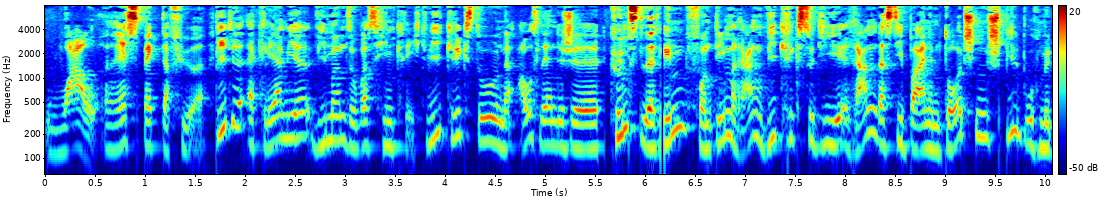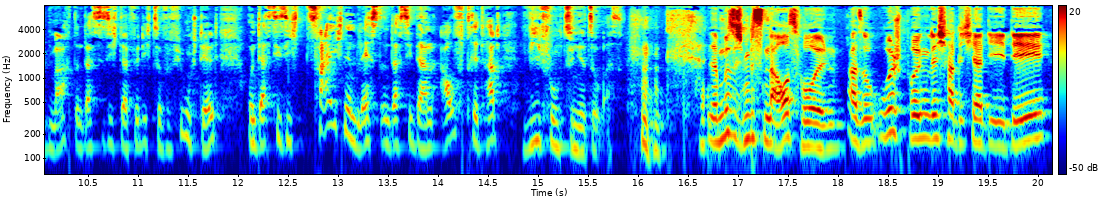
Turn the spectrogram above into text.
Wow, Respekt dafür. Bitte erklär mir, wie man sowas hinkriegt. Wie kriegst du eine ausländische Künstlerin von dem Rang, wie kriegst du die ran, dass die bei einem deutschen Spielbuch mitmacht und dass sie sich da für dich zur Verfügung stellt? Und und dass sie sich zeichnen lässt und dass sie dann Auftritt hat. Wie funktioniert sowas? da muss ich ein bisschen ausholen. Also ursprünglich hatte ich ja die Idee,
